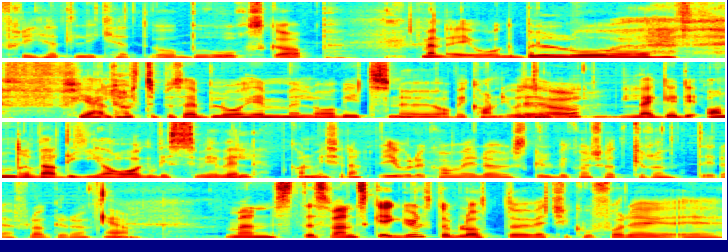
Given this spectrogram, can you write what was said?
Frihet, likhet og brorskap. Men det er jo òg blå eh, fjell, holdt jeg på å si, blå himmel og hvit snø, og vi kan jo Ja. legge de andre verdier òg, hvis vi vil. Kan vi ikke det? Jo, det kan vi. Da skulle vi kanskje hatt grønt i det flagget, da. Ja. Mens det svenske er gult og blått, og jeg vet ikke hvorfor det er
